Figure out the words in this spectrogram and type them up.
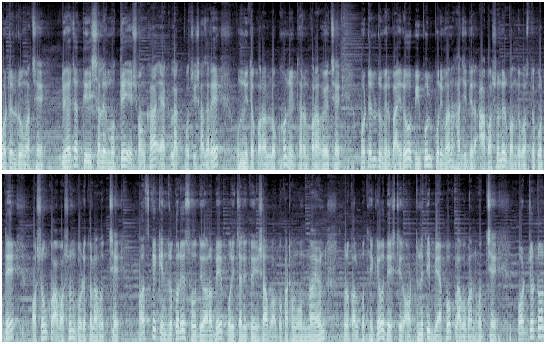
হোটেল রুম আছে। দুই সালের মধ্যে এ সংখ্যা এক লাখ পঁচিশ হাজারে উন্নীত করার লক্ষ্য নির্ধারণ করা হয়েছে। হোটেল রুমের বাইরেও বিপুল পরিমাণ হাজিদের আবাসনের বন্দোবস্ত করতে অসংখ্য আবাসন গড়ে তোলা হচ্ছে। হজকে কেন্দ্র করে সৌদি আরবে পরিচালিত এসব অবকাঠামো উন্নয়ন প্রকল্প থেকেও দেশটির অর্থনীতি ব্যাপক লাভবান হচ্ছে। পর্যটন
